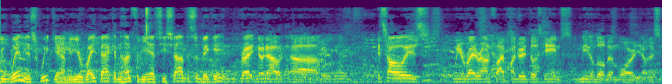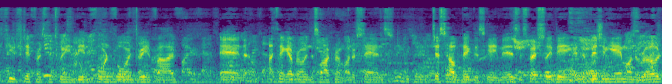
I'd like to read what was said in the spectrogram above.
you win this weekend. I mean, you're right back in the hunt for the NFC South. This is a big game. Right, no doubt. Um, it's always when you're right around 500, those games mean a little bit more. You know, there's a huge difference between being four and four and three and five, and I think everyone in this locker room understands just how big this game is, especially being a division game on the road.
